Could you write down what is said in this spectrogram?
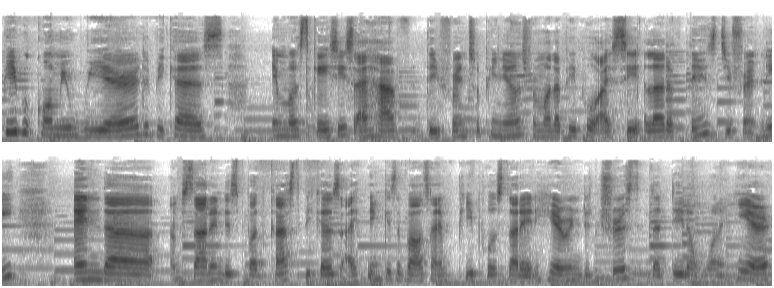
people call me weird because in most cases I have different opinions from other people. I see a lot of things differently. And uh, I'm starting this podcast because I think it's about time people started hearing the truth that they don't want to hear.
